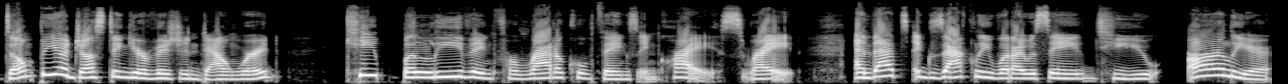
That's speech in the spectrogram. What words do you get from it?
Don't be adjusting your vision downward. Keep believing for radical things in Christ, right? And that's exactly what I was saying to you earlier.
